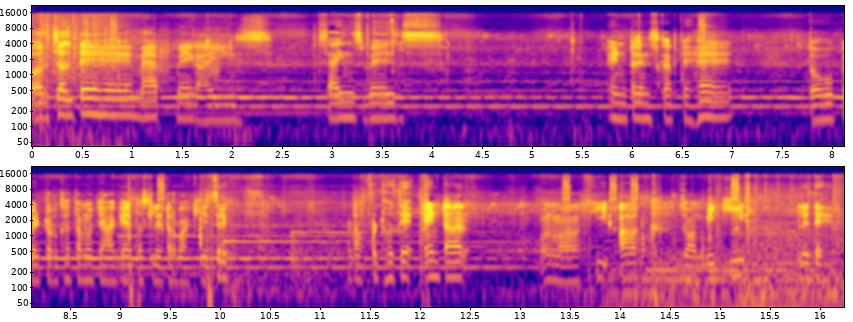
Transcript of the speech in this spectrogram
और चलते हैं मैप में गाइस साइंस बेस एंट्रेंस करते हैं। तो पेट्रोल ख़त्म होते आ गया, दस लीटर बाकी है सिर्फ़। फटाफट होते एंटर और माँ की आँख जॉम्बी की लेते हैं।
